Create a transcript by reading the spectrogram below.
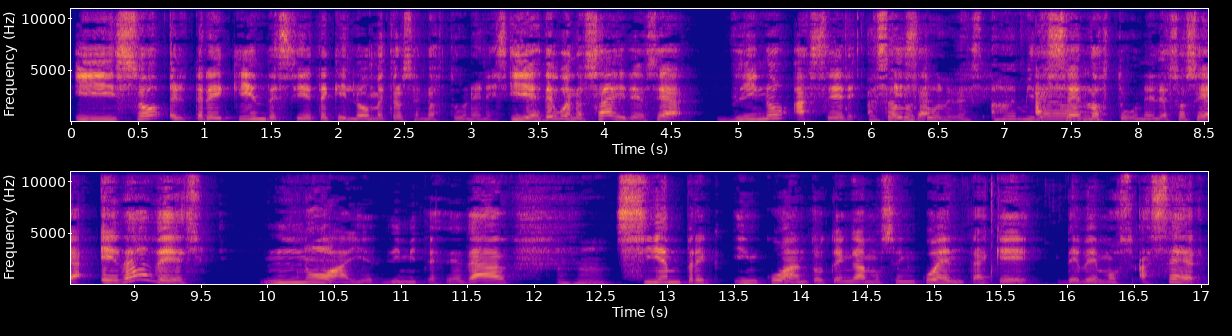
y hizo el trekking de 7 kilómetros en los túneles. Y es de Buenos Aires, o sea, vino a hacer, hacer los túneles. hacer los túneles. O sea, edades, no hay límites de edad. Siempre y cuando tengamos en cuenta que debemos hacer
